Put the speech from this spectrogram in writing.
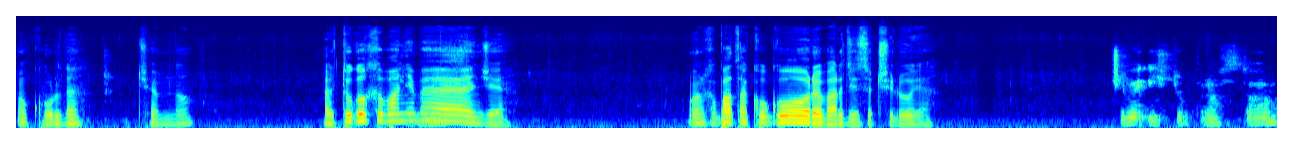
O kurde, ciemno. Ale tu go chyba nie No. będzie. On chyba tak u góry bardziej zacziluje. Musimy iść tu prosto.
